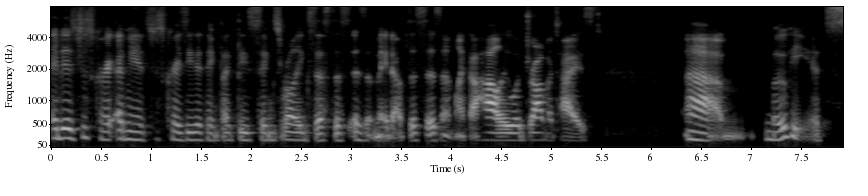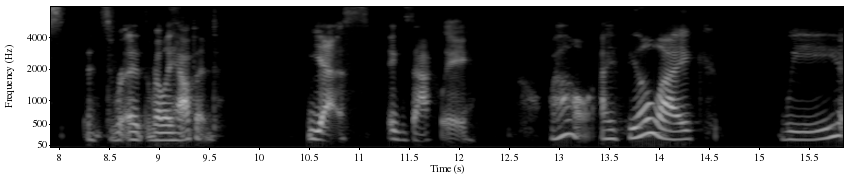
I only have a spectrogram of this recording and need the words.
it is just crazy i mean it's just crazy to think like these things really exist. This isn't made up. This isn't like a hollywood dramatized um movie. It's it's it really happened. Yes exactly. Well i feel like we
